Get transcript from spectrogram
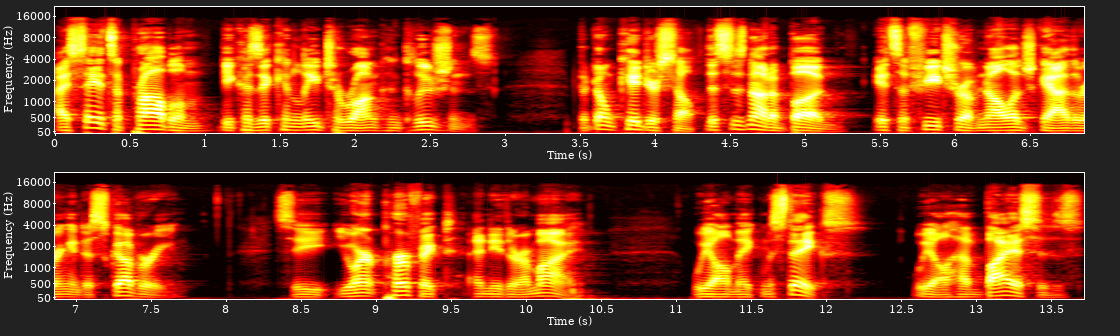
I say it's a problem because it can lead to wrong conclusions. But don't kid yourself, this is not a bug, it's a feature of knowledge gathering and discovery. See, you aren't perfect, and neither am I. We all make mistakes. We all have biases,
